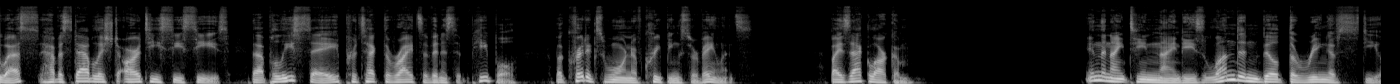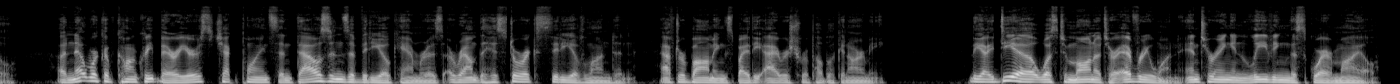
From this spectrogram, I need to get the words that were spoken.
U.S. have established RTCCs that police say protect the rights of innocent people, but critics warn of creeping surveillance. By Zach Larkham. In the 1990s, London built the Ring of Steel, a network of concrete barriers, checkpoints, and thousands of video cameras around the historic city of London after bombings by the Irish Republican Army. The idea was to monitor everyone entering and leaving the square mile,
